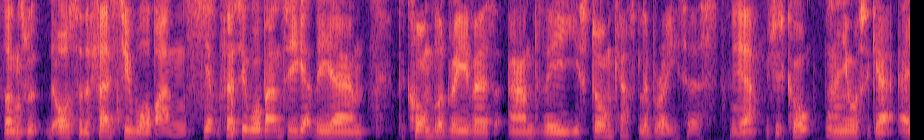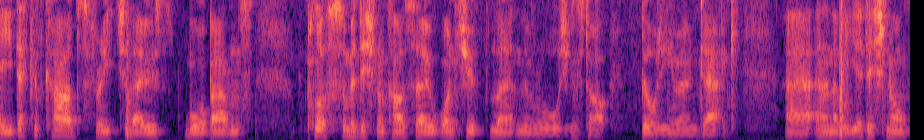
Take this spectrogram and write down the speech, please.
As long as also the first two warbands. Yep, first two warbands, so you get the um, the Khorne Blood Reavers and the Stormcast Liberators, Yeah. which is cool. And then you also get a deck of cards for each of those warbands, plus some additional cards. So once you've learnt the rules, you can start building your own deck. Uh, and then there'll be additional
